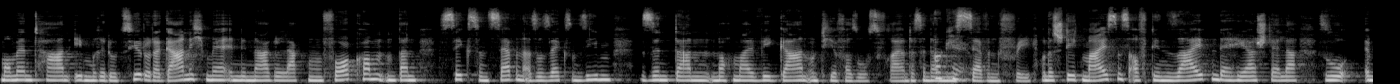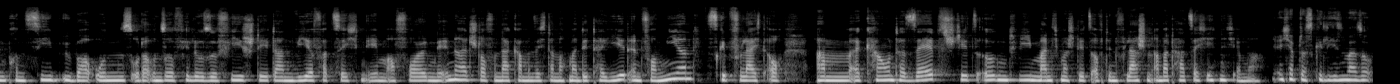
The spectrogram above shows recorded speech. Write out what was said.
momentan eben reduziert oder gar nicht mehr in den Nagellacken vorkommen. Und dann six und seven, also sechs und sieben, sind dann nochmal vegan und tierversuchsfrei. Und das sind dann okay. die seven free. Und das steht meistens auf den Seiten der Hersteller so im Prinzip über uns oder unsere Philosophie steht dann, wir verzichten eben auf folgende Inhaltsstoffe. Und da kann man sich dann nochmal detailliert informieren. Es gibt vielleicht auch am Counter selbst steht es irgendwie, manchmal steht es auf den Flaschen, aber tatsächlich nicht immer. Ich habe das gelesen, war so,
